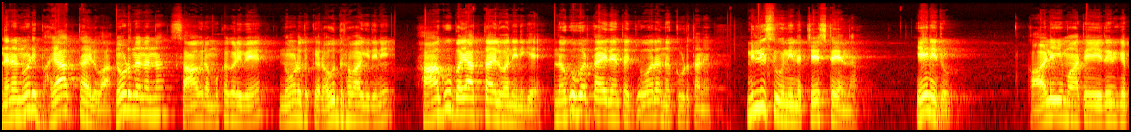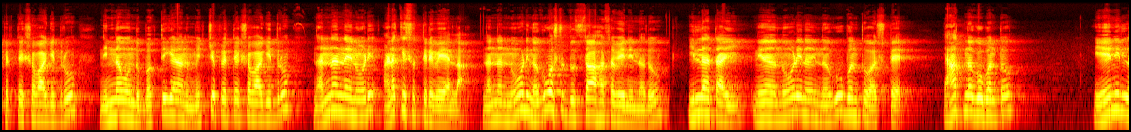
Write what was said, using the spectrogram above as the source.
ನನ್ನ ನೋಡಿ ಭಯ ಆಗ್ತಾ ಇಲ್ವಾ? ನೋಡು ನನ್ನನ್ನು. ಸಾವಿರ ಮುಖಗಳಿವೆ. ನೋಡೋದಕ್ಕೆ ರೌದ್ರವಾಗಿದ್ದೀನಿ. ಹಾಗೂ ಭಯ ಆಗ್ತಾ ಇಲ್ವಾ ನಿನಗೆ? ನಗು ಬರ್ತಾ ಇದೆ ಅಂತ ಜೋರ ನಕ್ಕು ಬಿಡ್ತಾನೆ. ನಿಲ್ಲಿಸು ನಿನ್ನ ಚೇಷ್ಟೆಯನ್ನು. ಏನಿದು? ಕಾಳಿ ಮಾತೆ ಎದುರಿಗೆ ಪ್ರತ್ಯಕ್ಷವಾಗಿದ್ದರೂ ನಿನ್ನ ಒಂದು ಭಕ್ತಿಗೆ ನಾನು ಮೆಚ್ಚು ಪ್ರತ್ಯಕ್ಷವಾಗಿದ್ದರೂ ನನ್ನನ್ನೇ ನೋಡಿ ಅಣಕಿಸುತ್ತಿರುವೆಯಲ್ಲ. ನನ್ನನ್ನು ನೋಡಿ ನಗುವಷ್ಟು ದುಸ್ಸಾಹಸವೇ ನಿನ್ನದು? ಇಲ್ಲ ತಾಯಿ, ನಿನ್ನ ನೋಡಿ ನನಗೆ ನಗು ಬಂತು ಅಷ್ಟೇ. ಯಾಕೆ ನಗು ಬಂತು? ಏನಿಲ್ಲ.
